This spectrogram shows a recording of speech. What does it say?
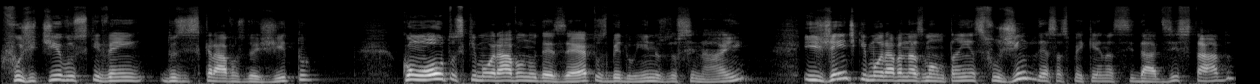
fugitivos que vêm dos escravos do Egito, com outros que moravam no deserto, os beduínos do Sinai, e gente que morava nas montanhas, fugindo dessas pequenas cidades e estado,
